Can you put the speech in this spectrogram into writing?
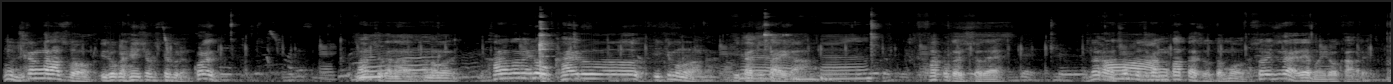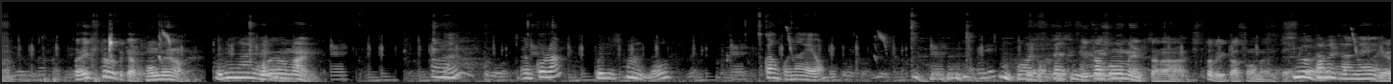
もう時間が経つと色が変色してくる。これなんていうかなあの体の色を変える生き物なのよ。イカ自体が。タコと一緒で。だからちょっと時間が経ったりするともうそれ自体でも色変わる。だから生きてる時は透明なのよ。これがねこれがうまいいくらこれ使うのつかんくないよ。イカそうめんって言ったら知っとるイカそうめんって。いよう食べたね。やいや、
